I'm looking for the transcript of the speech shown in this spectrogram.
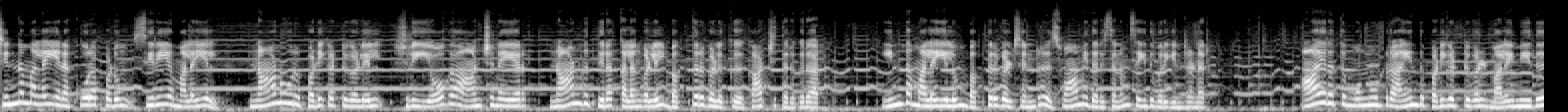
சின்னமலை என கூறப்படும் சிறிய மலையில் நானூறு படிக்கட்டுகளில் ஸ்ரீ யோக ஆஞ்சநேயர் நான்கு திறக்கலங்களில் பக்தர்களுக்கு காட்சி தருகிறார். இந்த மலையிலும் பக்தர்கள் சென்று சுவாமி தரிசனம் செய்து வருகின்றனர். ஆயிரத்து முன்னூற்று ஐந்து படிக்கட்டுகள் மலை மீது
